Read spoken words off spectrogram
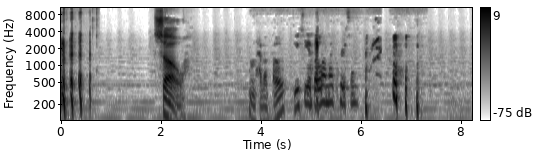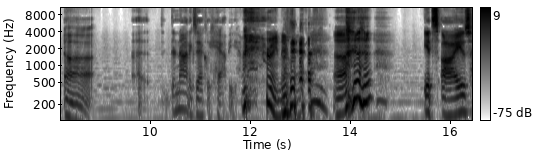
So, Hmm, Have a bow? Do you see a bow on that person? uh, they're not exactly happy right now. uh, its eyes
